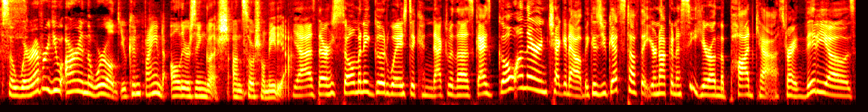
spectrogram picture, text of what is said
So wherever you are in the world, you can find All Ears English on social media. Yes, there are so many good ways to connect with us. Guys, go on there and check it out because you get stuff that you're not going to see here on the podcast, right? Videos,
